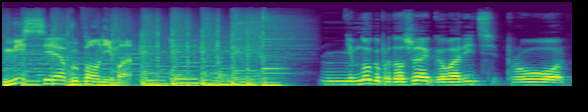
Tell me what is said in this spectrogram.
Миссия выполнима. Немного продолжая говорить про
